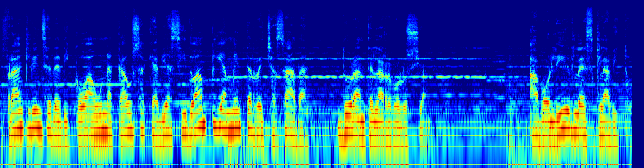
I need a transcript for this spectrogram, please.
Franklin se dedicó a una causa que había sido ampliamente rechazada durante la Revolución. Abolir la esclavitud.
